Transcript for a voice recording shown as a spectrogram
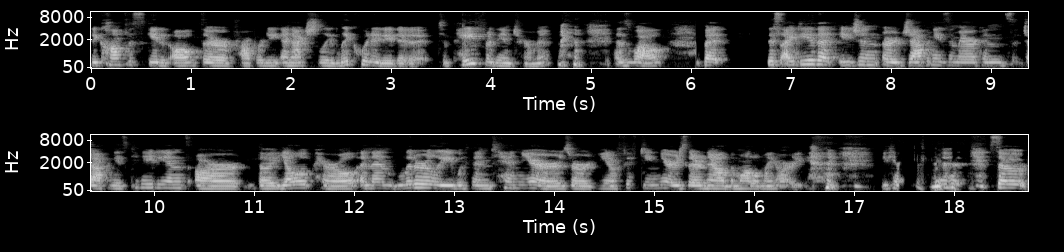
They confiscated all of their property and actually liquidated it to pay for the internment as well. But this idea that Asian or Japanese Americans, Japanese Canadians are the yellow peril, and then literally within 10 years or you know 15 years, they're now the model minority. because so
